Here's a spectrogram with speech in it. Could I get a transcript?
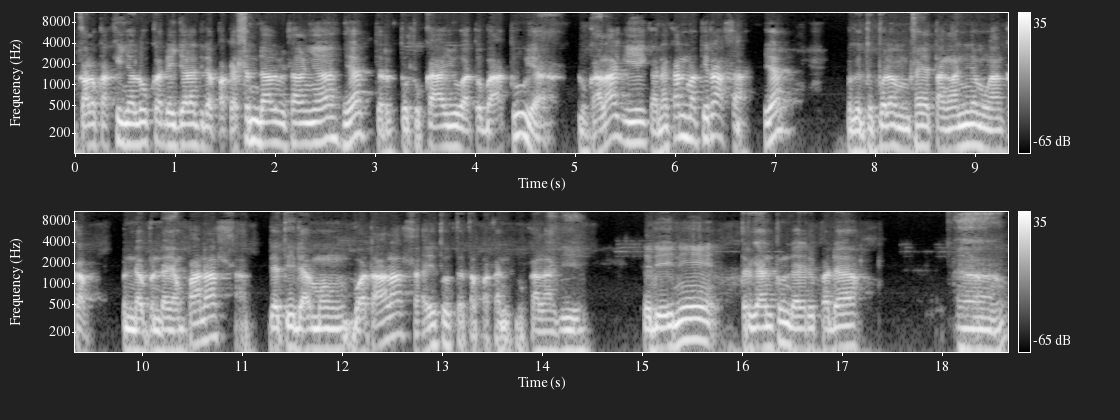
kalau kakinya luka di jalan tidak pakai sendal misalnya ya tertutup kayu atau batu ya luka lagi. Karena kan mati rasa ya. Begitu pula misalnya tangannya mengangkat benda-benda yang panas dia tidak membuat alas saya itu tetap akan luka lagi jadi ini tergantung daripada uh,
